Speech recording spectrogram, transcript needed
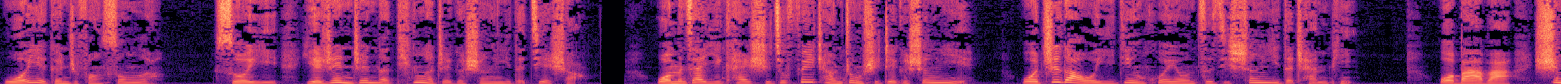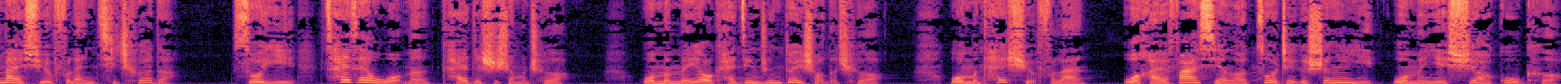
我也跟着放松了，所以也认真的听了这个生意的介绍。我们在一开始就非常重视这个生意，我知道我一定会用自己生意的产品。我爸爸是卖雪佛兰汽车的，所以猜猜我们开的是什么车？我们没有开竞争对手的车，我们开雪佛兰。我还发现了做这个生意，我们也需要顾客。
